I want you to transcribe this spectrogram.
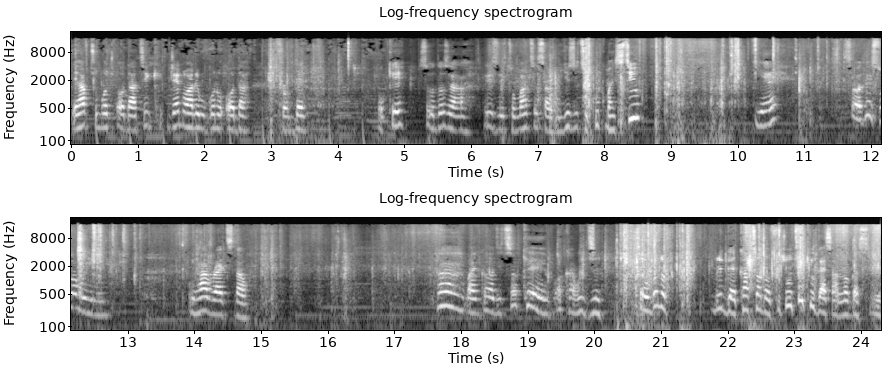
they have too much order i think january we're going to order from them okay so those are this is the tomatoes. I will use it to cook my stew. Yeah. So this one we we have right now. Oh my god it's okay. What can we do? So we're gonna bring a carton of fish. We'll take you guys along as you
